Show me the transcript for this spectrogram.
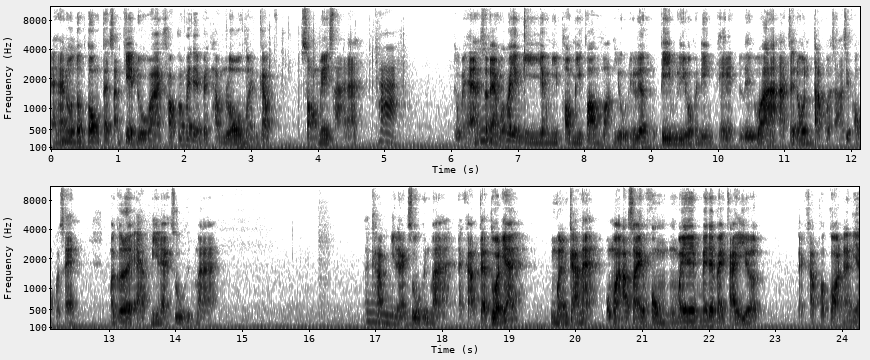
นะฮะอืมโดนตรงๆ แต่สังเกตดูว่าเขาก็ไม่ได้ไปทำโลเหมือนกับ 2 เมษายนนะ ค่ะถูกไหมฮะอืมแสดงว่าก็ยังมียังมีพอมีความหวังอยู่ในเรื่องทีม reopening trade หรือว่าอาจจะโดนต่ำกว่า 36%มันก็เลยแอบมีแรงสู้ขึ้นมา นะครับอืมมีแรงสู้ขึ้นมานะครับ แต่ตัวเนี้ยเหมือนกันอะผมว่าอัพไซด์คงไม่ได้ไม่ได้ไปไกลเยอะนะครับเพราะก่อนหน้านี้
